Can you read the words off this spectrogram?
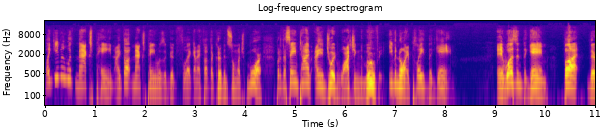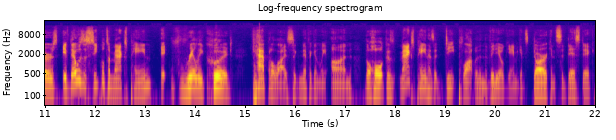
Like even with Max Payne, I thought Max Payne was a good flick, and I thought there could have been so much more. But at the same time, I enjoyed watching the movie, even though I played the game. It wasn't the game, but there's if there was a sequel to Max Payne, it really could capitalize significantly on the whole because Max Payne has a deep plot within the video game. It gets dark and sadistic,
